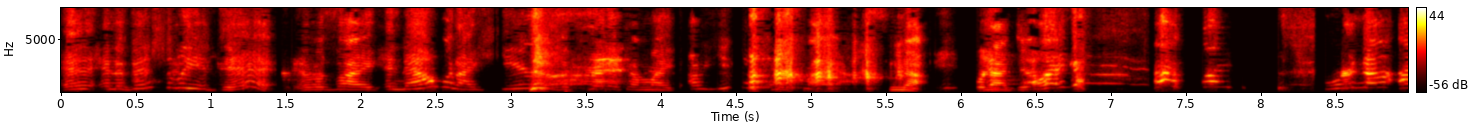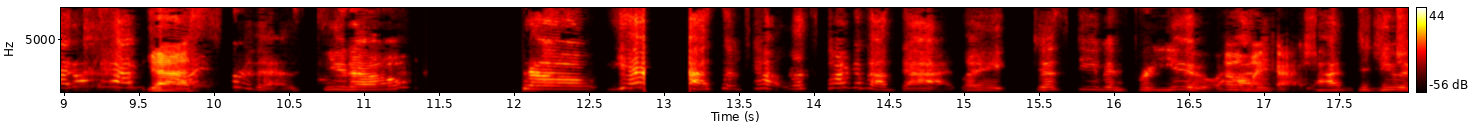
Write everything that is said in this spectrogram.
and, and eventually it did. It was like, and now when I hear the critic, I'm like, oh, you can kiss my ass. No, we're not doing like, like we're not. I don't have yes. time for this, you know. So yeah, yeah, so let's talk about that. Like, just even for you, oh my did, gosh, how did you?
